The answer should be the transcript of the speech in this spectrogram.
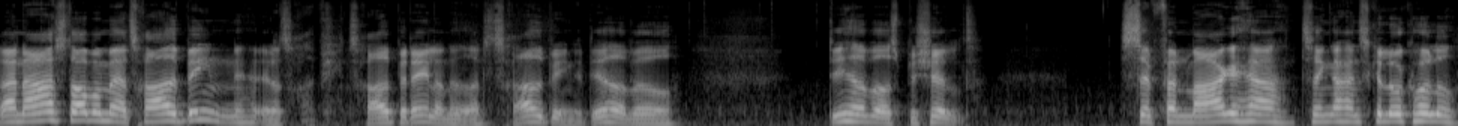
Renard stopper med at træde benene, eller træde, ben, træde pedalerne, og det træde benene, det havde været, det havde været specielt. Sepp van Marke her, tænker han skal lukke hullet.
